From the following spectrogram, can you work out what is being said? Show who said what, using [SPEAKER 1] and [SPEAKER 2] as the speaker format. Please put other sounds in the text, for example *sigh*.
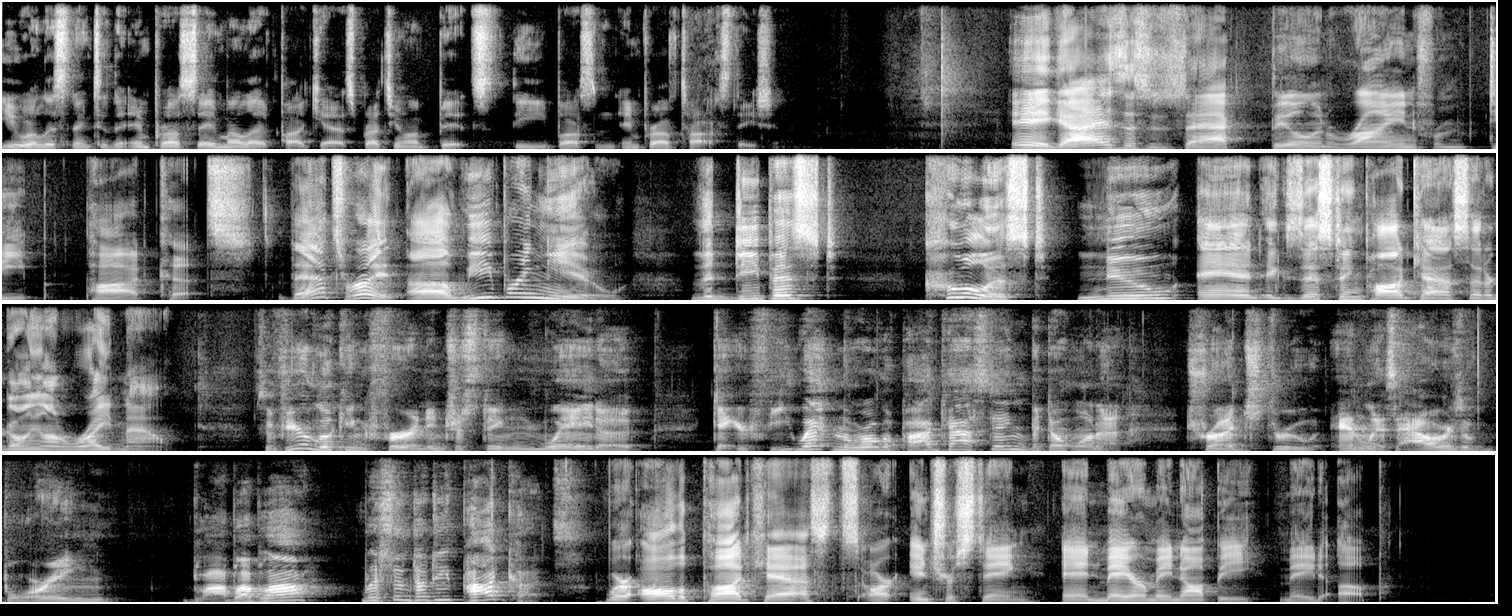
[SPEAKER 1] You are listening to the Improv Save My Life podcast, brought to you on Bits, the Boston Improv Talk Station.
[SPEAKER 2] Hey guys, this is Zach, Bill, and Ryan from Deep Pod Cuts.
[SPEAKER 3] That's right. Uh, we bring you the deepest, coolest, new, and existing podcasts that are going on right now.
[SPEAKER 4] So if you're looking for an interesting way to get your feet wet in the world of podcasting, but don't want to trudge through endless hours of boring blah blah blah, listen to Deep Podcuts.
[SPEAKER 2] Where all the podcasts are interesting and may or may not be made up.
